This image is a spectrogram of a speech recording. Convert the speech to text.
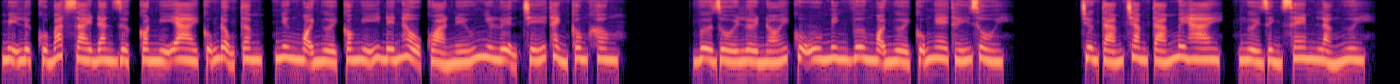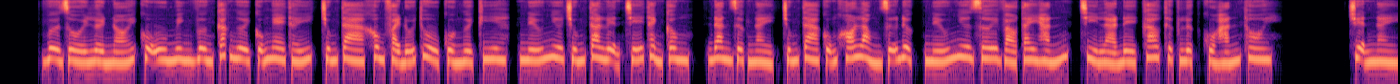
Mị lực của bát giai đan dược con nghĩ ai cũng động tâm, nhưng mọi người có nghĩ đến hậu quả nếu như luyện chế thành công không? Vừa rồi lời nói của U Minh Vương mọi người cũng nghe thấy rồi. chương 882, người dình xem là ngươi. Vừa rồi lời nói của U Minh Vương các ngươi cũng nghe thấy, chúng ta không phải đối thủ của người kia, nếu như chúng ta luyện chế thành công, đan dược này chúng ta cũng khó lòng giữ được, nếu như rơi vào tay hắn, chỉ là đề cao thực lực của hắn thôi. Chuyện này,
